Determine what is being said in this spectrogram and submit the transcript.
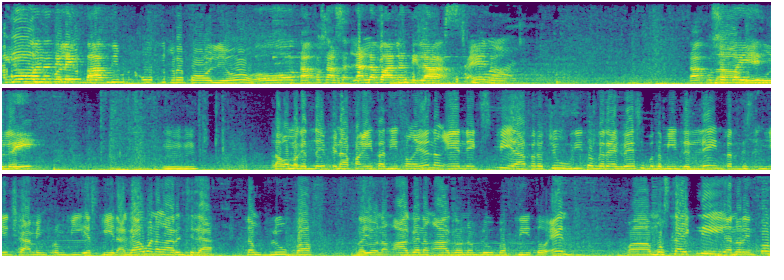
Kinuha na nila yung buff. Hindi makuha ng Repolyo. Oo, tapos lalabanan nila. Ayan o. Tapos sabay invade. Mhm. Ako maganda yung pinapakita dito ngayon ng NXP ha, pero Chu dito very aggressive on the middle lane pero disengage coming from BSB. Nagawa na nga rin sila ng blue buff ngayon. Ang aga ng agaw ng blue buff dito and uh, most likely ano rin to,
